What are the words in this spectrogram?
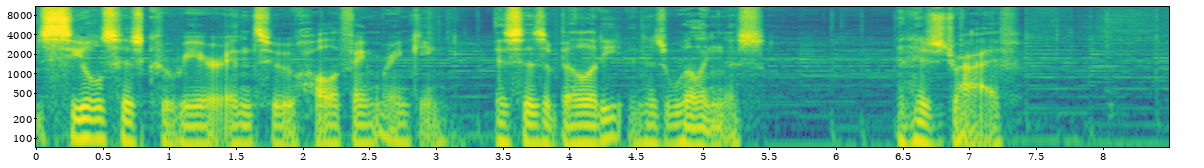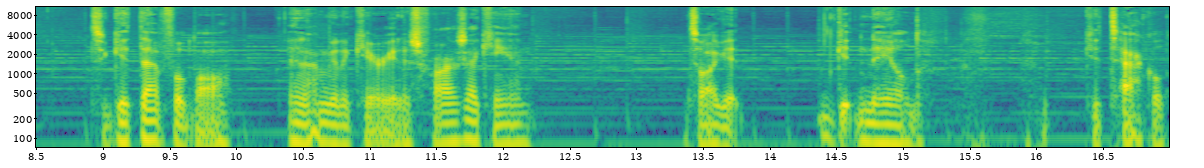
seals his career into Hall of Fame ranking is his ability and his willingness and his drive to get that football, and I'm going to carry it as far as I can until I get get nailed, get tackled,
